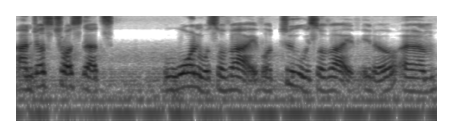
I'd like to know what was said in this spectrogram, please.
and just trust that one will survive or two will survive, you know, um,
